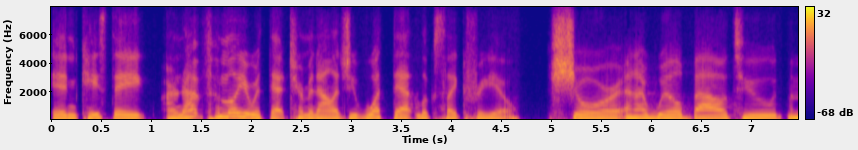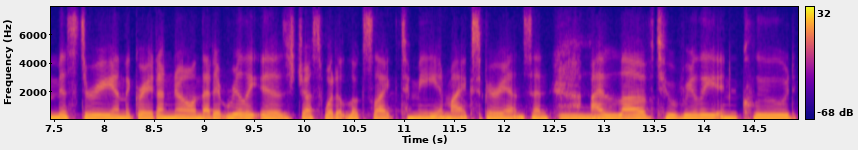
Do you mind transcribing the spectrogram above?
in case they are not familiar with that terminology, what that looks like for you? Sure. And I will bow to the mystery and the great unknown that it really is just what it looks like to me in my experience. And mm. I love to really include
